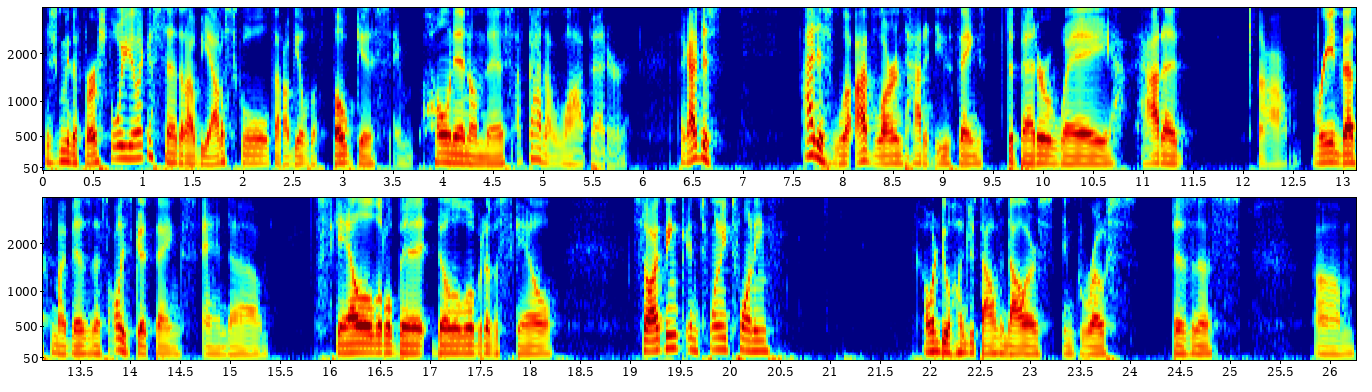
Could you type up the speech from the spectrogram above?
this is gonna be the first full year, like I said, that I'll be out of school, that I'll be able to focus and hone in on this. I've gotten a lot better. Like I've just, I just, I've learned how to do things the better way, how to um, reinvest in my business, all these good things, and um, scale a little bit, build a little bit of a scale. So I think in 2020, I want to do $100,000 in gross business. Um,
